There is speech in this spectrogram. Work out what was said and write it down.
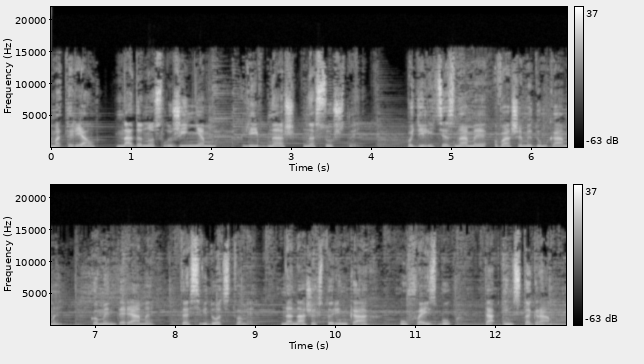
Матеріал надано служінням Хліб наш насущний. Поділіться з нами вашими думками, коментарями та свідоцтвами на наших сторінках у Фейсбук та Інстаграм.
